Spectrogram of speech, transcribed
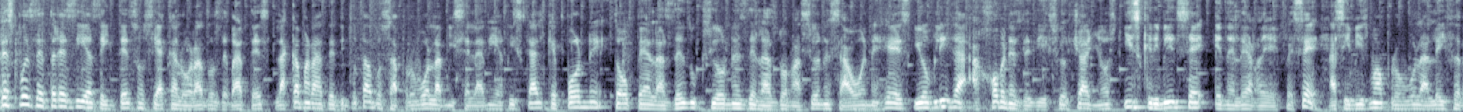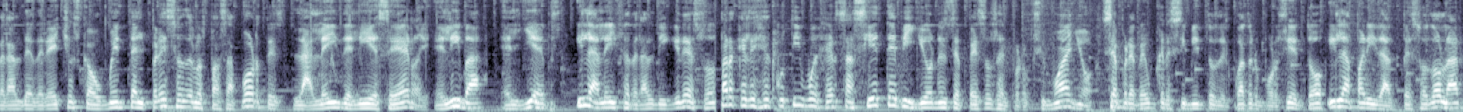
Después de tres días de intensos y acalorados debates, la Cámara de Diputados aprobó la miscelánea fiscal que pone tope a las deducciones de las donaciones a ONGs y obliga a jóvenes de 18 años a inscribirse en el RFC. Asimismo, aprobó la Ley Federal de Derechos que aumenta el precio de los pasaportes, la ley del ISR, el IVA, el IEPS y la Ley Federal de Ingresos para que el Ejecutivo ejerza 7 billones de pesos el próximo año. Se prevé un crecimiento del 4% y la paridad peso-dólar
